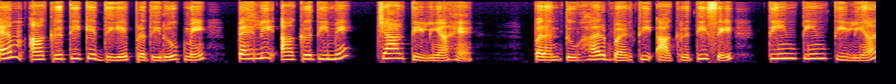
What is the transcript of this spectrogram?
m आकृति के दिए प्रतिरूप में पहली आकृति में चार तीलियाँ हैं। परंतु हर बढ़ती आकृति से तीन तीन तीलियाँ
